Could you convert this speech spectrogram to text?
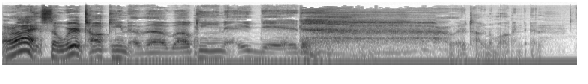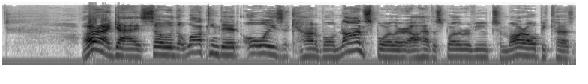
All right, so we're talking The Walking Dead. They're talking The Walking Dead. All right, guys. So The Walking Dead always accountable, non-spoiler. I'll have the spoiler review tomorrow because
